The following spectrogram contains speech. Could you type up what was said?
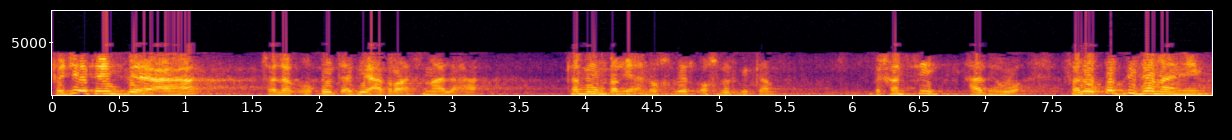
فجئت عند بيعها وقلت أبيع برأس مالها. كم ينبغي أن أخبر؟ أخبر بكم؟ بخمسين. هذا هو. فلو قلت بثمانين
